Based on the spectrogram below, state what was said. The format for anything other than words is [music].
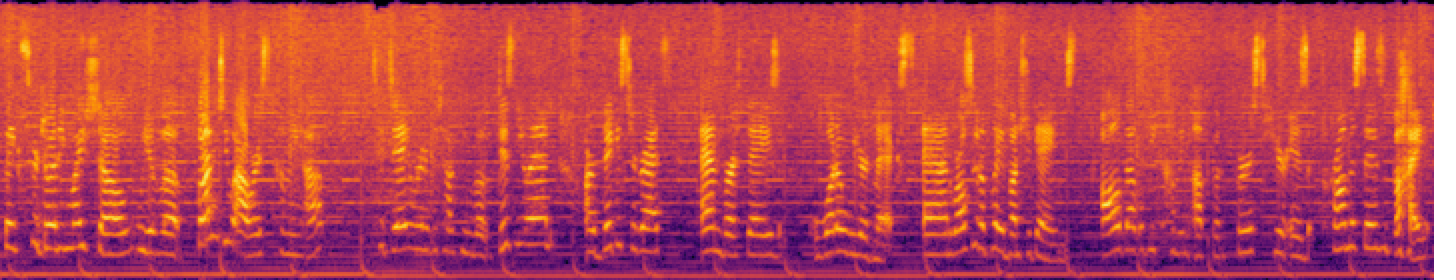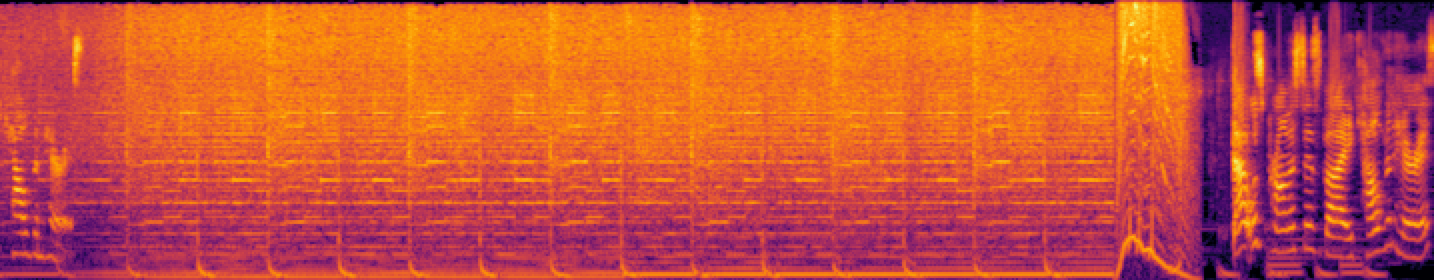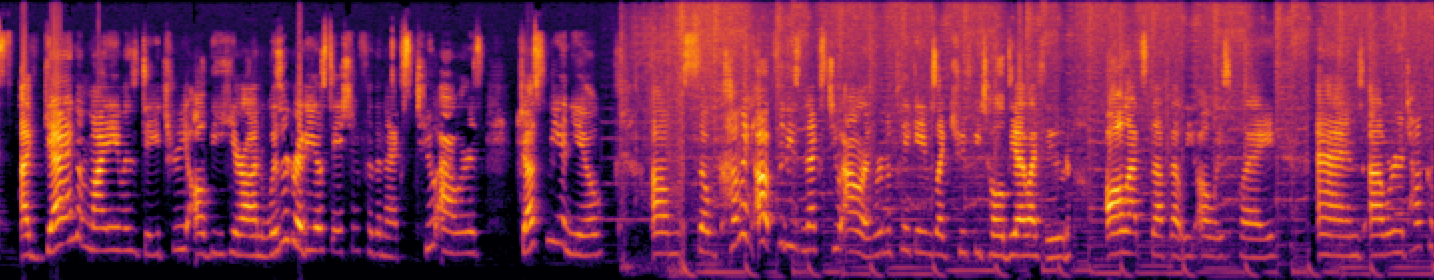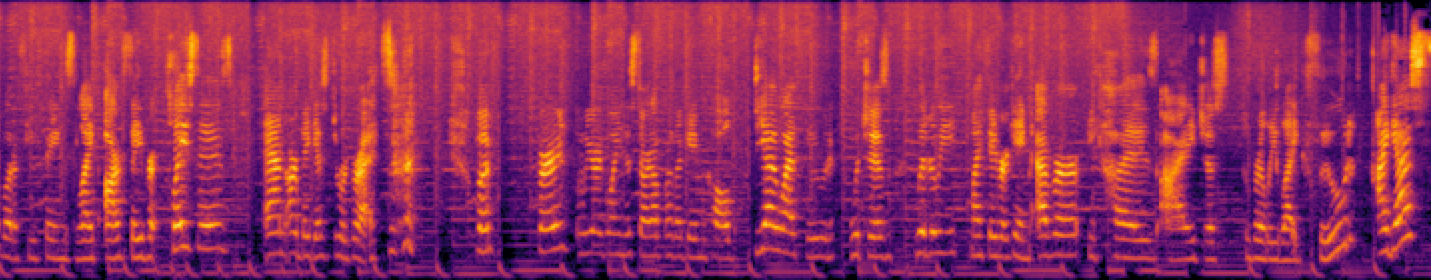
Thanks for joining my show. We have a fun two hours coming up. Today we're going to be talking about Disneyland, our biggest regrets, and birthdays. What a weird mix. And we're also going to play a bunch of games. All of that will be coming up, but first, here is Promises [laughs] by Calvin Harris. That was Promises by Calvin Harris. Again, my name is Daytree. I'll be here on Wizard Radio Station for the next two hours, just me and you. Um, so, coming up for these next two hours, we're going to play games like Truth Be Told, DIY Food, all that stuff that we always play. And uh, we're going to talk about a few things like our favorite places and our biggest regrets. [laughs] but first, we are going to start off with a game called DIY Food, which is literally my favorite game ever because I just really like food, I guess.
